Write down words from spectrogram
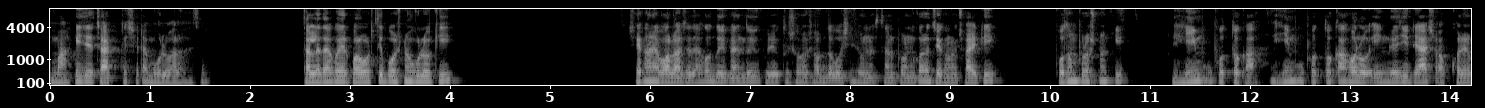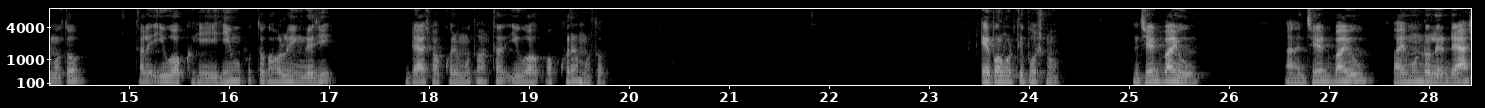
বাকি যে চারটে, সেটা ভুল বলা হয়েছে। তাহলে দেখো এর পরবর্তী প্রশ্নগুলো কি? সেখানে বলা আছে দেখো দুই প্যান দুই উপযুক্ত শব্দ বসে শূন্যস্থান পূরণ করো যে কোনো ছয়টি। প্রথম প্রশ্ন কি? হিম উপত্যকা হিম উপত্যকা হলো ইংরেজি ড্যাশ অক্ষরের মতো। তাহলে ইউ হিম উপত্যকা হলো ইংরেজি ড্যাশ অক্ষরের মতো, অর্থাৎ ইউ অক্ষরের মতো। এর পরবর্তী প্রশ্ন, জেট বায়ু জেট বায়ু বায়ুমণ্ডলের ড্যাশ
